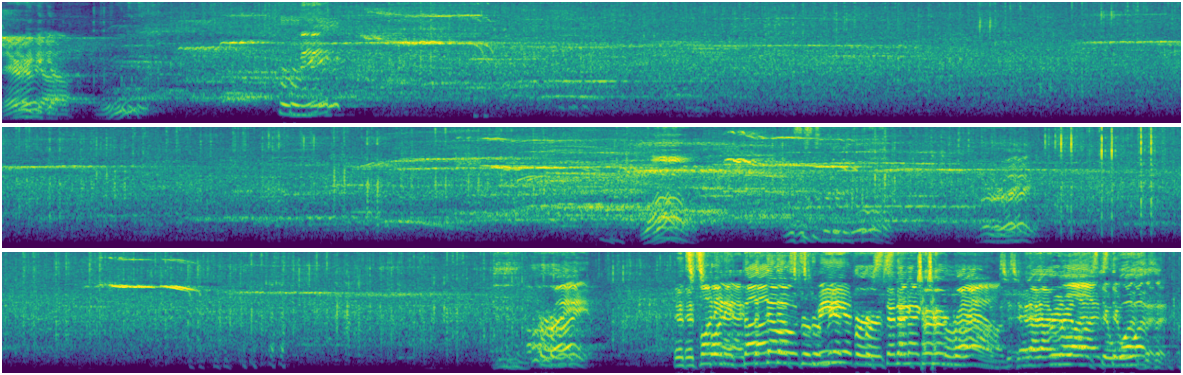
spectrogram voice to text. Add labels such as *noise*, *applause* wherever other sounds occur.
There we go. For me? Wow. This is pretty cool. All right. All right. It's, funny, I, thought, that was for me at first, then I turned around and I realized it wasn't.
